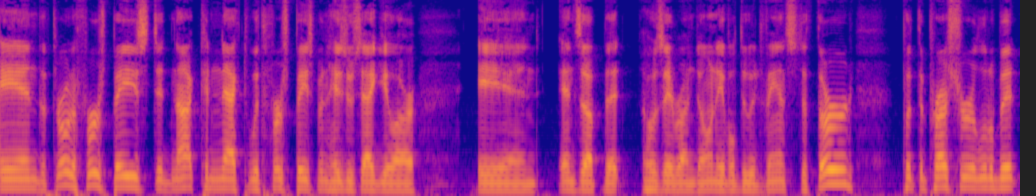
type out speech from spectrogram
and the throw to first base did not connect with first baseman Jesus Aguilar, and ends up that Jose Rondon able to advance to third, put the pressure a little bit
